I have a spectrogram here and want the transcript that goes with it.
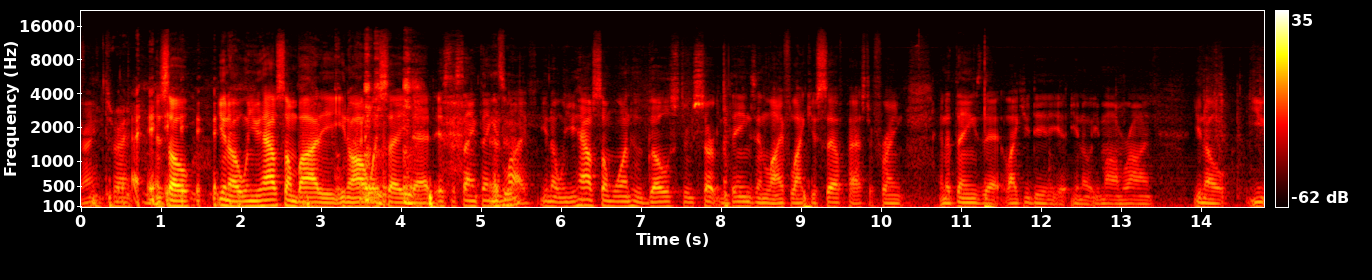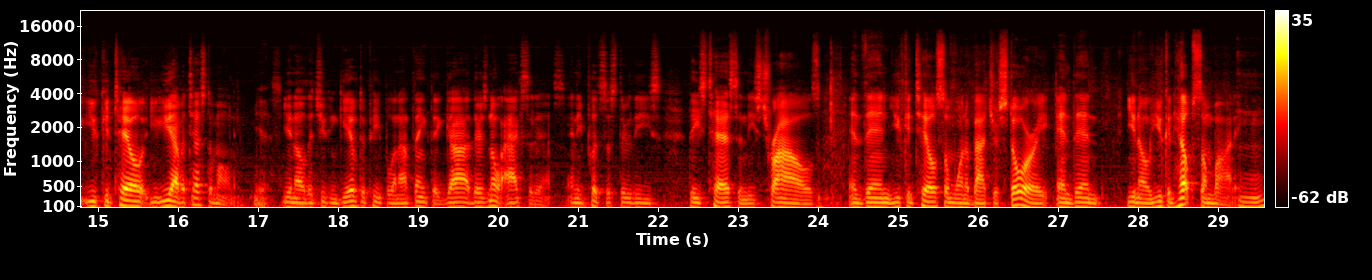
right? That's right. and so, you know, when you have somebody, you know, I always say that it's the same thing That's in life. You know, when you have someone who goes through certain things in life, like yourself, Pastor Frank, and the things that, like you did, you know, Imam Ron, you know, you, you could tell you, you have a testimony Yes. you know that you can give to people and i think that god there's no accidents and he puts us through these these tests and these trials and then you can tell someone about your story and then you know you can help somebody Mhm.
